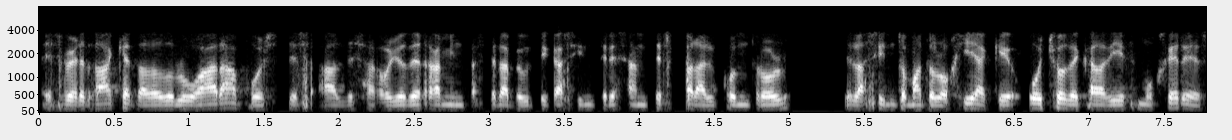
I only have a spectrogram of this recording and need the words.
es verdad que ha dado lugar a, pues, al desarrollo de herramientas terapéuticas interesantes para el control de la sintomatología, que 8 de cada 10 mujeres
